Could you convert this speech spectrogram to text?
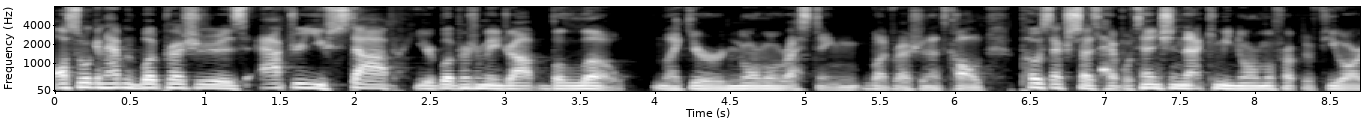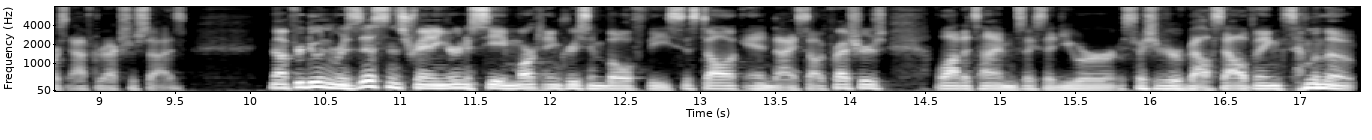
also, what can happen with blood pressure is after you stop, your blood pressure may drop below like your normal resting blood pressure. That's called post exercise hypotension. That can be normal for up to a few hours after exercise. Now, if you're doing resistance training, you're going to see a marked increase in both the systolic and diastolic pressures. A lot of times, like I said, you are, especially if you're valsalving, some of the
